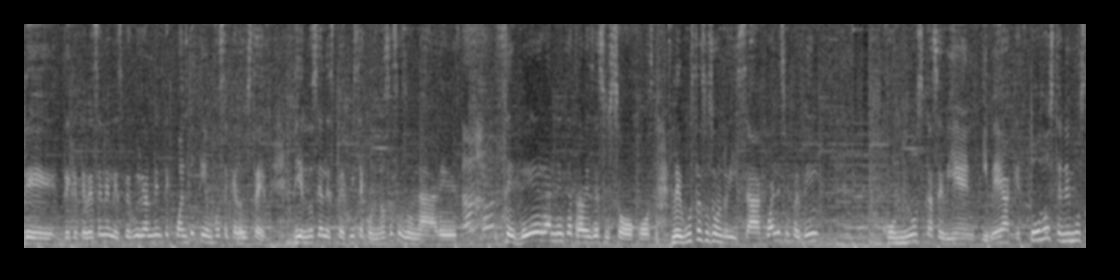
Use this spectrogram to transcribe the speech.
de, que te ves en el espejo y realmente cuánto tiempo se queda usted viéndose al espejo y se conoce sus lunares, se ve realmente a través de sus ojos, le gusta su sonrisa, cuál es su perfil? Conózcase bien y vea que todos tenemos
